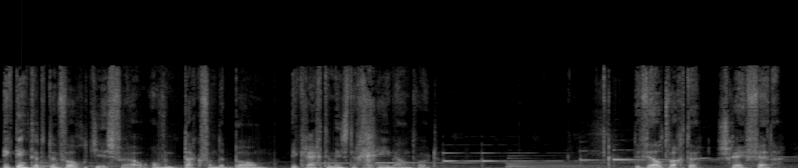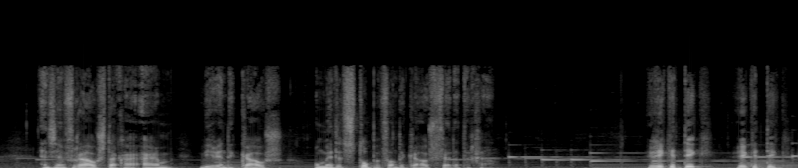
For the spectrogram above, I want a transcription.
Ik denk dat het een vogeltje is, vrouw, of een tak van de boom. Ik krijg tenminste geen antwoord. De veldwachter schreef verder en zijn vrouw stak haar arm weer in de kous om met het stoppen van de kous verder te gaan. Rikketik, rikketik.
